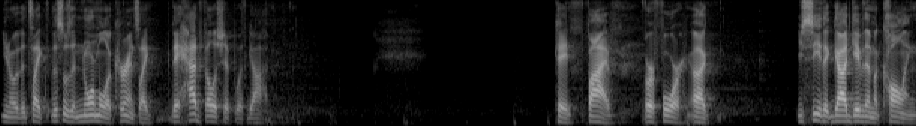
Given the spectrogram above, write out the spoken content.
you know, it's like this was a normal occurrence. Like they had fellowship with God. Okay, five or four. Uh, you see that God gave them a calling.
